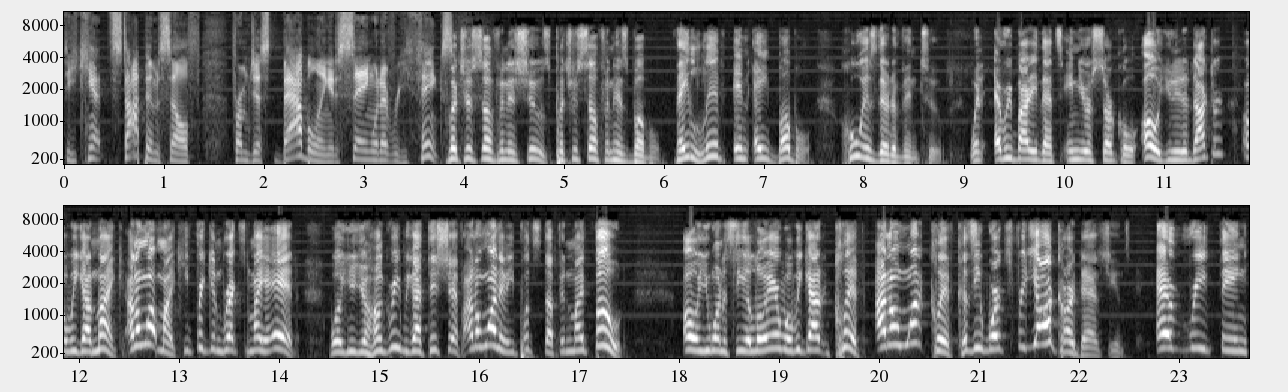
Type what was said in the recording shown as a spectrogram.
he can't stop himself from just babbling and just saying whatever he thinks. Put yourself in his shoes. Put yourself in his bubble. They live in a bubble. Who is there to vent to? When everybody that's in your circle, oh, you need a doctor? Oh, we got Mike. I don't want Mike. He freaking wrecks my head. Well, you, you're hungry? We got this chef. I don't want him. He puts stuff in my food. Oh, you want to see a lawyer? Well, we got Cliff. I don't want Cliff because he works for y'all Kardashians. Everything,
